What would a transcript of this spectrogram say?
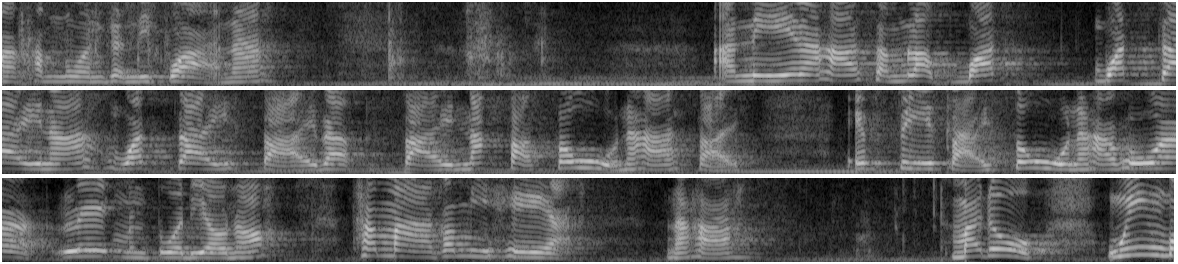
มาคำนวณกันดีกว่านะ อันนี้นะคะสำหรับวัดวัดใจนะ วัดใจสายแบบสายนักต่อสู้นะคะ สาย FC สายสู้นะคะ เพราะว่าเลขมันตัวเดียวเนาะ ถ้ามาก็มีเฮอะนะคะ มาดูวิ่งบ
